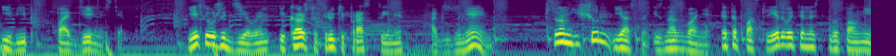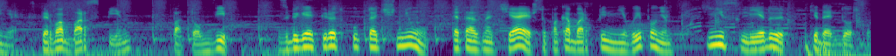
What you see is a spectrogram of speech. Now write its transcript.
и VIP по отдельности. Если уже делаем и кажутся трюки простыми, объединяем. Что нам еще ясно из названия, это последовательность выполнения. Сперва барспин, потом VIP. Забегая вперед, уточню, это означает, что пока барспин не выполнен, не следует кидать доску.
